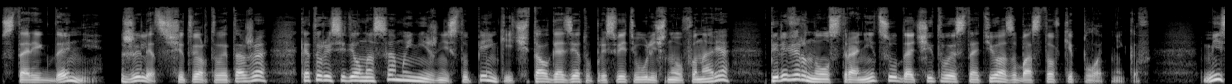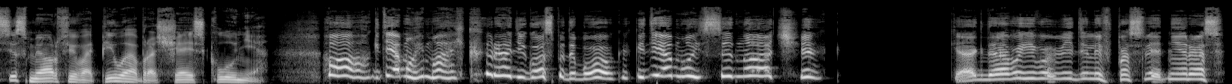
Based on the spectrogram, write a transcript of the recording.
Старик Денни, жилец с четвертого этажа, который сидел на самой нижней ступеньке и читал газету при свете уличного фонаря, перевернул страницу, дочитывая статью о забастовке плотников. Миссис Мёрфи вопила, обращаясь к Луне. «О, где мой Майк? Ради Господа Бога! Где мой сыночек?» «Когда вы его видели в последний раз?»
